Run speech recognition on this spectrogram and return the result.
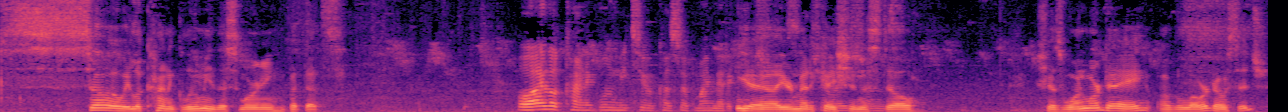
so we look kind of gloomy this morning, but that's Well, I look kind of gloomy too because of my medication. yeah. Your medication is still. She has one more day of the lower dosage,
